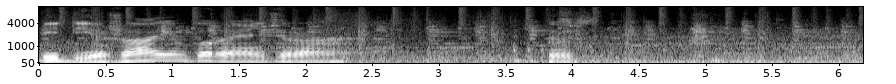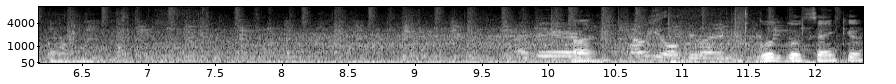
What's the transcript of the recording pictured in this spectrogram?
Під'їжджаємо до рейнджера. Дивись. Hi there. Hi. How are you all doing? Good, good, thank you.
